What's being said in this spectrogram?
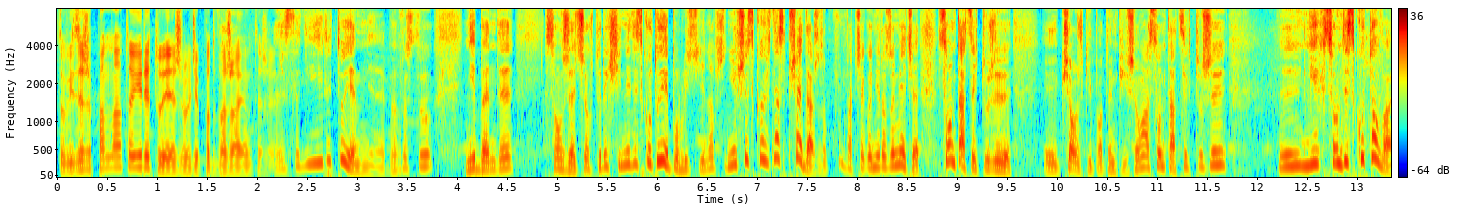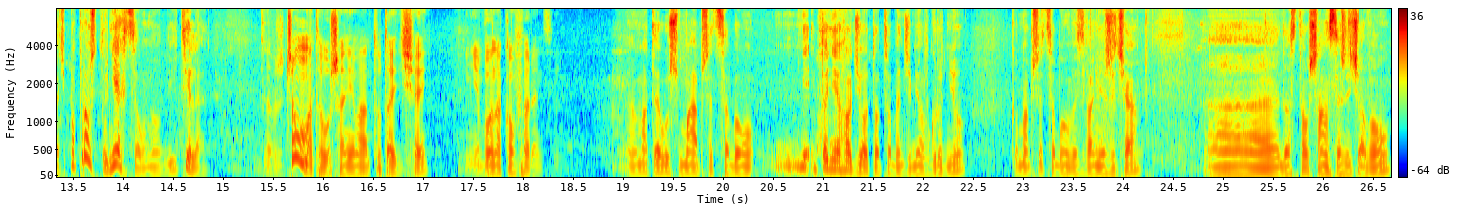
to widzę, że pan na to irytuje, że ludzie podważają te rzeczy. Ale to nie irytuje mnie. Po prostu nie będę. Są rzeczy, o których się nie dyskutuje publicznie. No, nie wszystko jest na sprzedaż. No, kurwa, czego nie rozumiecie? Są tacy, którzy y, książki potem piszą, a są tacy, którzy nie chcą dyskutować. Po prostu nie chcą. No i tyle. Dobrze, czemu Mateusza nie ma tutaj dzisiaj i nie było na konferencji? E, Mateusz ma przed sobą. Nie, to nie chodzi o to, co będzie miał w grudniu, tylko ma przed sobą wyzwanie życia. E, dostał szansę życiową.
